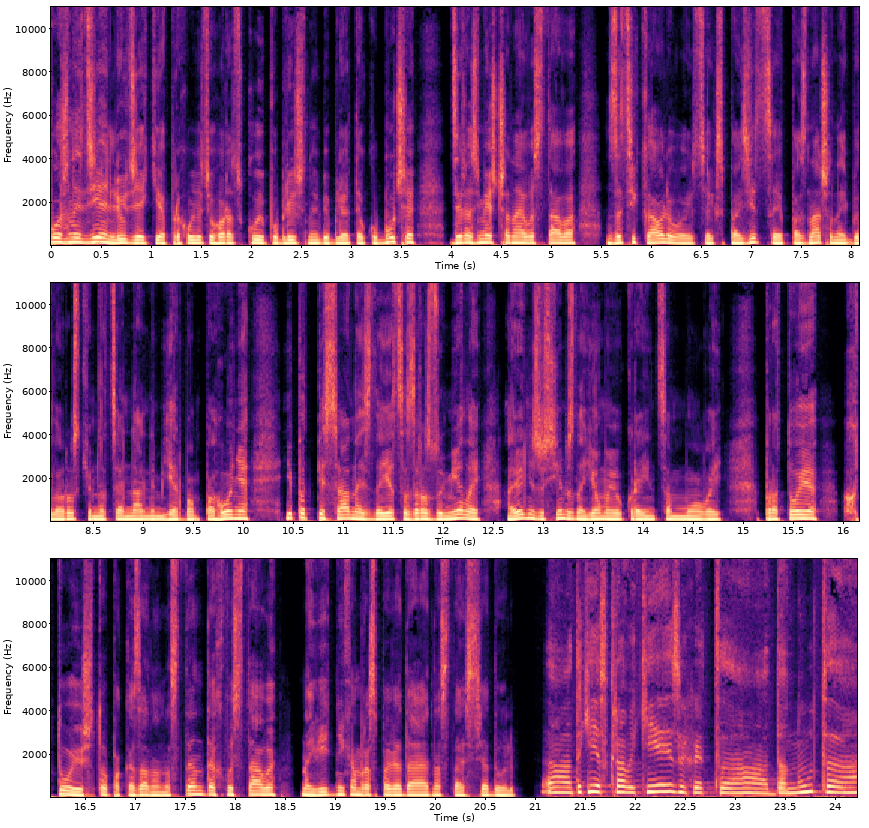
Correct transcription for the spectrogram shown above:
Кожны дзень людзі якія прыходзяць у гарадскую публічную бібліятэку бучы дзе размешчаная выстава зацікаўліваюцца экспазіцыяй пазначанай беларускім нацыянальным гербам пагоня і падпісанай здаецца зразумелай але не зусім знаёмай украінцам мовай. Про тое хто і што паказана на стэндах выставы наведнікам распавядае Настасья доль такі яскравы кейс гэта данута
